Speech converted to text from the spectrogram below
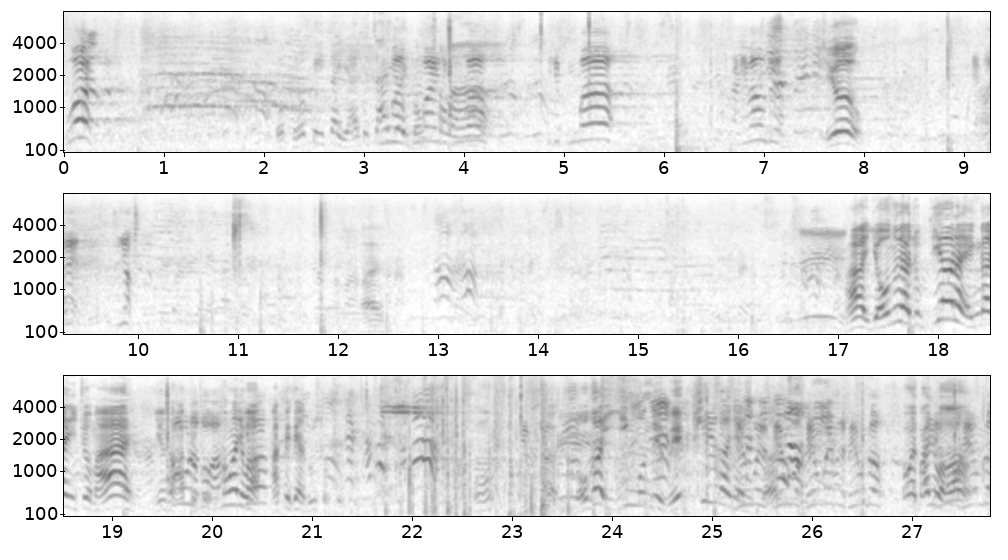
도원 너 그렇게 있다 얘한테 잘려 이 공봐 이제 멍청아. 이제 자 리바운드 지웅. 오케이 그래 준혁 아유. 아 연우야 좀 뛰어라 앵간이 좀. 아 이현서 앞에 좀 성환이 와. 앞에 그냥 놀수 없어. 어? 야, 너가 이긴 건데 왜 피해가냐 배운 거 배운. 거 배운 거 해보자 배운 거 성환이 빨리 와. 배운 거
